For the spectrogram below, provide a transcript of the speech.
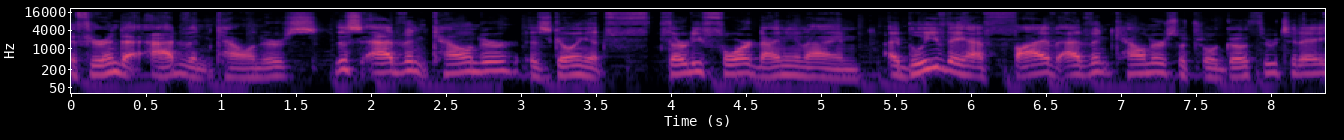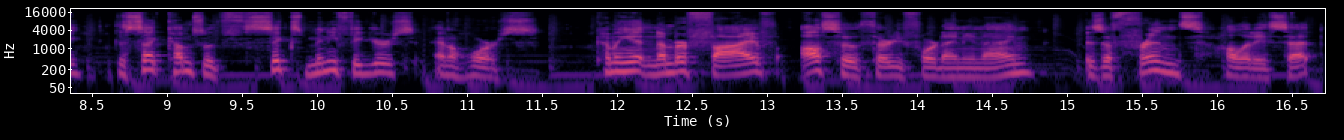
if you're into advent calendars, this advent calendar is going at $34.99. I believe they have five advent calendars, which we'll go through today. The set comes with six minifigures and a horse. Coming in at number five, also $34.99 is a Friends holiday set.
